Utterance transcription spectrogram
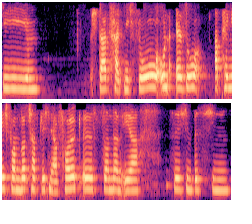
die Stadt halt nicht so, un, äh, so abhängig vom wirtschaftlichen Erfolg ist, sondern eher sich ein bisschen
